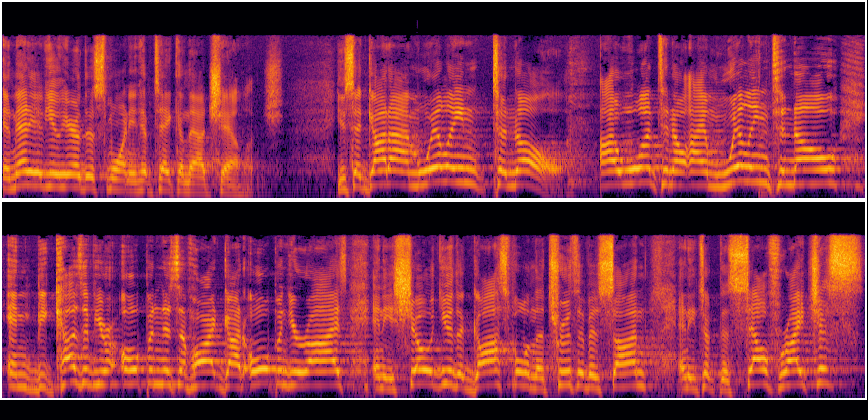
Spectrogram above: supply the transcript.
And many of you here this morning have taken that challenge. You said, God, I am willing to know. I want to know. I am willing to know. And because of your openness of heart, God opened your eyes and He showed you the gospel and the truth of His Son. And He took the self righteous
